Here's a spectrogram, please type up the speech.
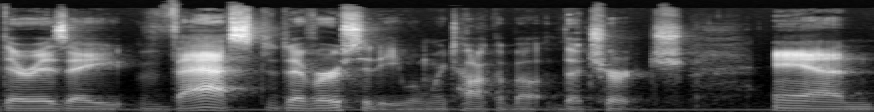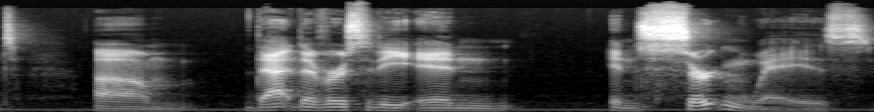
there is a vast diversity when we talk about the church. And um, that diversity in in certain ways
